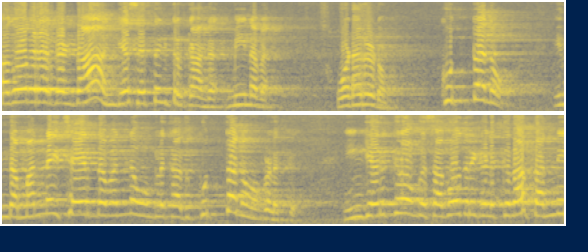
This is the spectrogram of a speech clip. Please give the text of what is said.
சகோதரர்கள் தான் அங்கே செத்துக்கிட்டு இருக்காங்க மீனவன். உணரணும் குத்தணும். இந்த மண்ணை சேர்ந்தவன் உங்களுக்கு அது குத்தணும் உங்களுக்கு. இங்க இருக்கிற உங்க சகோதரிகளுக்கு தான் தண்ணி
